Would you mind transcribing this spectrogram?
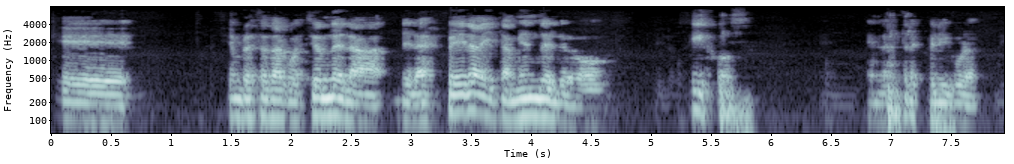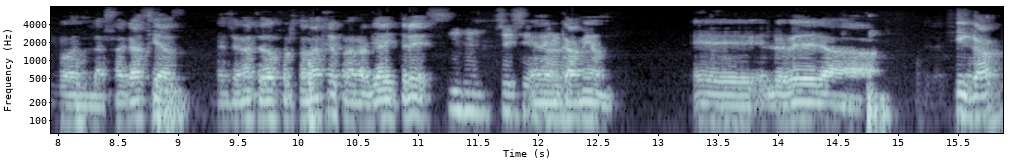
que siempre está esta cuestión de la, de la espera y también de, lo- de los hijos en, en las tres películas. Digo, en las acacias mencionaste dos personajes, pero en realidad hay tres Ujú. Sí, sí. en el camión. Eh, el bebé de la, de la chica.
